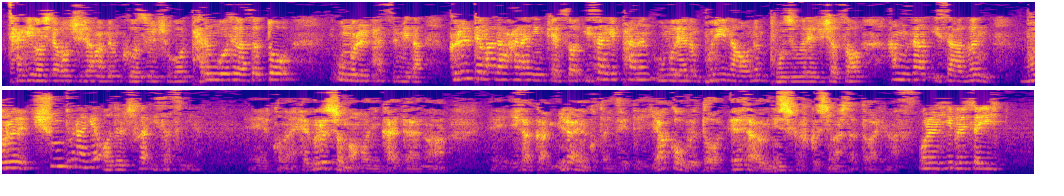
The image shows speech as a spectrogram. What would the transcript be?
자기 것이라고 주장하면 그것을 주고 다른 곳에 가서 또 우물을 팠습니다. 그럴 때마다 하나님께서 이삭이 파는 우물에는 물이 나오는 보증을 해주셔서 항상 이삭은 물을 충분하게 얻을 수가 있었습니다. えーこのヘブル書の方に書いてあるのは、えーイサクは未来のことについてヤコブとエサウに祝福しましたとあります 오늘 히브리서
